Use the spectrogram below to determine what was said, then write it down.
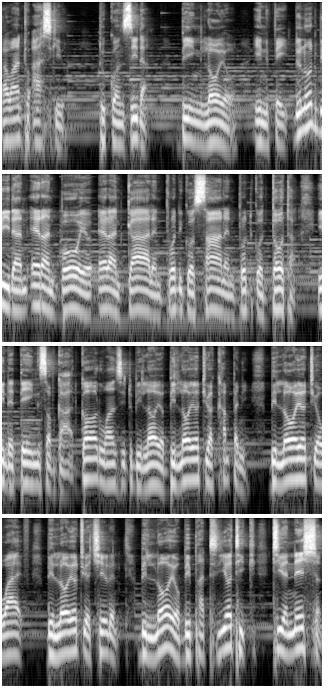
I want to ask you to consider being loyal in faith. Do not be an errant boy or errant girl and prodigal son and prodigal daughter in the things of God. God wants you to be loyal. Be loyal to your company. Be loyal to your wife. Be loyal to your children. Be loyal. Be patriotic to your nation.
